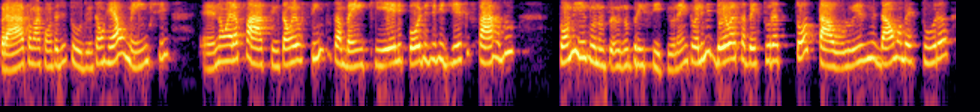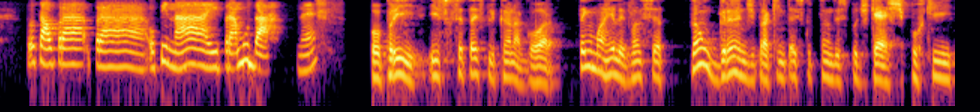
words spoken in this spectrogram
para tomar conta de tudo. Então, realmente, é, não era fácil. Então, eu sinto também que ele pôde dividir esse fardo comigo no, no princípio, né? Então ele me deu essa abertura total. O Luiz me dá uma abertura total para opinar e para mudar, né? Ô Pri, isso que você está explicando agora tem uma relevância tão grande para quem está escutando esse podcast, porque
